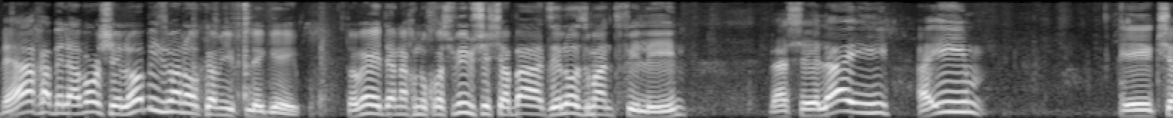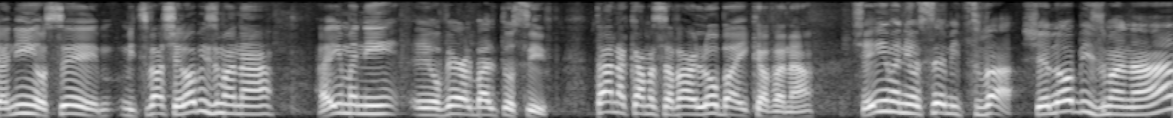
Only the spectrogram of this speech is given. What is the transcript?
ואחא בלעבור שלא בזמנו כמפלגי. זאת אומרת, אנחנו חושבים ששבת זה לא זמן תפילין, והשאלה היא, האם אה, כשאני עושה מצווה שלא בזמנה, האם אני אה, עובר על בל תוסיף. תנא קמא סבר לא באי כוונה, שאם אני עושה מצווה שלא בזמנה,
